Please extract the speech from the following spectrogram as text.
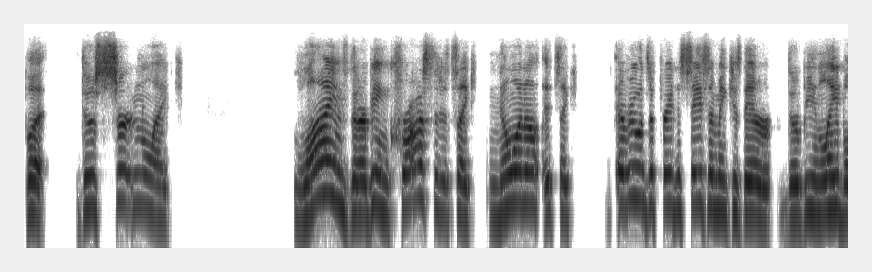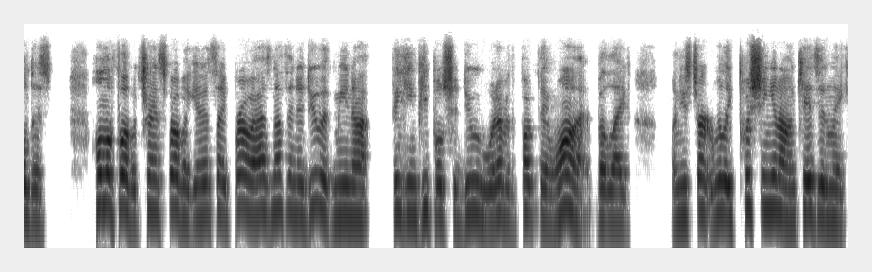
but there's certain like lines that are being crossed that it's like no one else it's like everyone's afraid to say something because they're they're being labeled as homophobic transphobic. And it's like bro it has nothing to do with me not thinking people should do whatever the fuck they want. But like when you start really pushing it on kids and like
